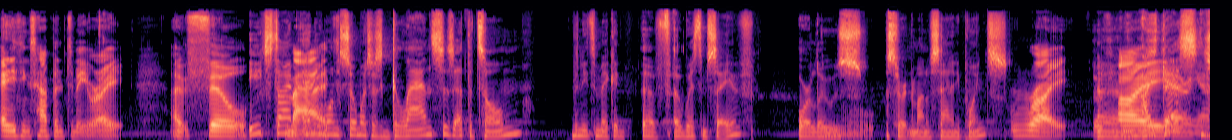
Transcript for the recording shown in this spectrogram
anything's happened to me, right? I don't feel. Each time mad. anyone so much as glances at the tome, they need to make a, a, a wisdom save or lose a certain amount of sanity points. Right. Um, I, I- guess staring at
